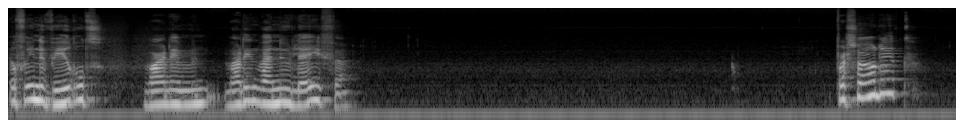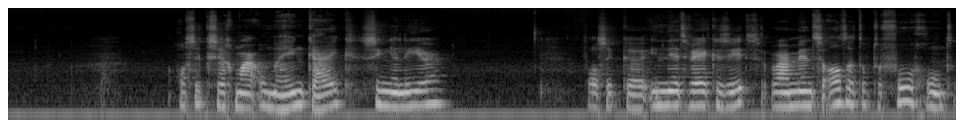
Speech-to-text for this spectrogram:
Of in de wereld waarin, waarin wij nu leven? Persoonlijk als ik zeg maar om me heen kijk, signaleer, of als ik uh, in netwerken zit waar mensen altijd op de voorgrond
